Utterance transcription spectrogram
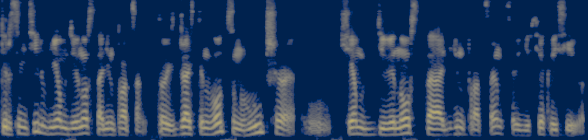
персентиль в нем 91%. То есть Джастин Вотсон лучше, чем 91% среди всех ресиверов.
